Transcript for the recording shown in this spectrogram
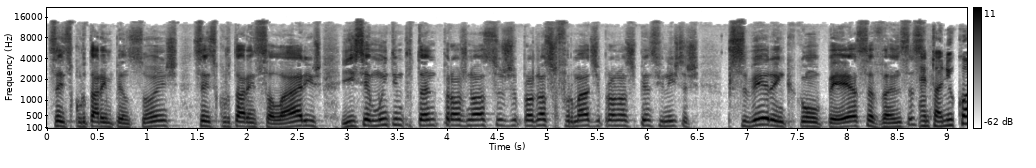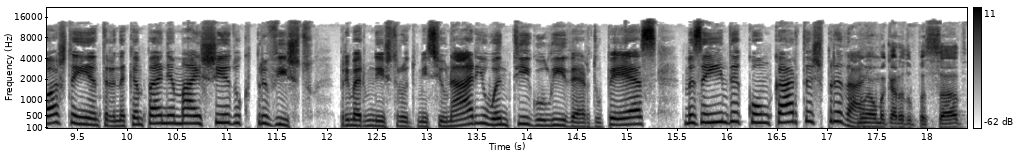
sem se cortarem pensões, sem se cortarem salários, e isso é muito importante para os nossos, para os nossos reformados e para os nossos pensionistas perceberem que com o PS avança-se. António Costa entra na campanha mais cedo que previsto. Primeiro-ministro de missionário, antigo líder do PS, mas ainda com cartas para dar. Não é uma cara do passado,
